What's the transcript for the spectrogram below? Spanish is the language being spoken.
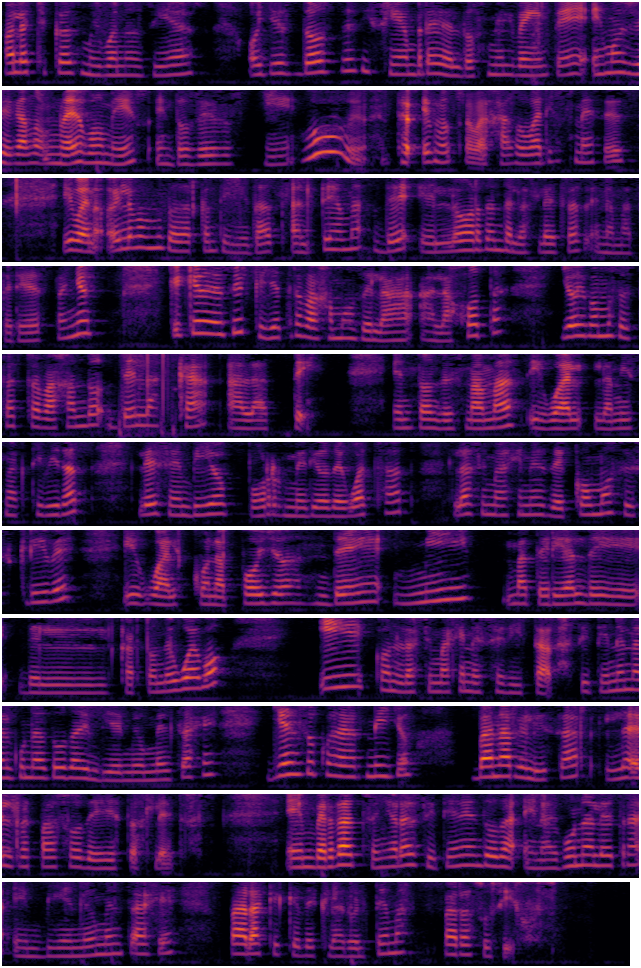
Hola chicos, muy buenos días. Hoy es 2 de diciembre del 2020. Hemos llegado a un nuevo mes, entonces eh, uh, hemos trabajado varios meses. Y bueno, hoy le vamos a dar continuidad al tema del el orden de las letras en la materia de español. ¿Qué quiere decir? Que ya trabajamos de la A a la J y hoy vamos a estar trabajando de la K a la T. Entonces, mamás, igual la misma actividad, les envío por medio de WhatsApp las imágenes de cómo se escribe, igual con apoyo de mi material de, del cartón de huevo y con las imágenes editadas. Si tienen alguna duda, envíenme un mensaje y en su cuadernillo van a realizar el repaso de estas letras. En verdad, señoras, si tienen duda en alguna letra, envíenme un mensaje para que quede claro el tema para sus hijos.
